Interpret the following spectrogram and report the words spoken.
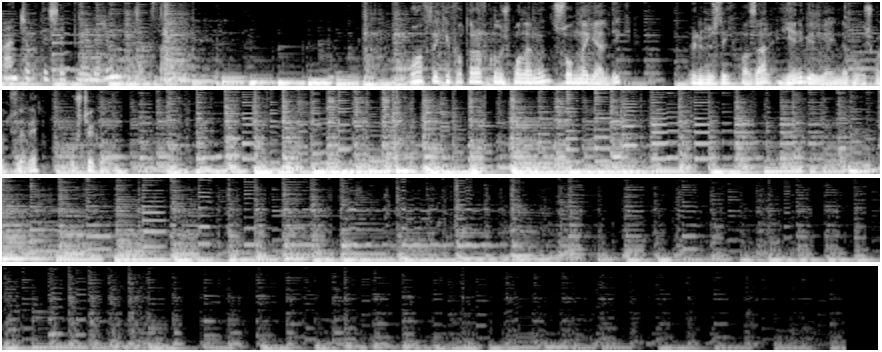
Ben çok teşekkür ederim. Çok sağ olun. Bu haftaki fotoğraf konuşmalarının sonuna geldik. Önümüzdeki pazar yeni bir yayında buluşmak üzere. Hoşçakalın.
